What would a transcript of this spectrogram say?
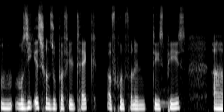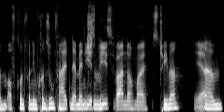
Musik ist schon super viel Tech aufgrund von den DSPs, ähm, aufgrund von dem Konsumverhalten der Menschen. DSPs waren nochmal Streamer. Ja. Ähm,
